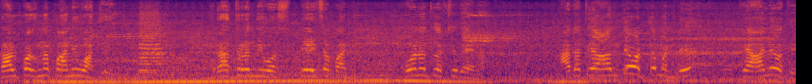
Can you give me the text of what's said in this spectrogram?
कालपासून पाणी वाहते रात्रंदिवस प्यायचं पाणी. कोणच लक्ष द्यायला आता ते आलते वाटतं म्हणले. ते आले होते.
